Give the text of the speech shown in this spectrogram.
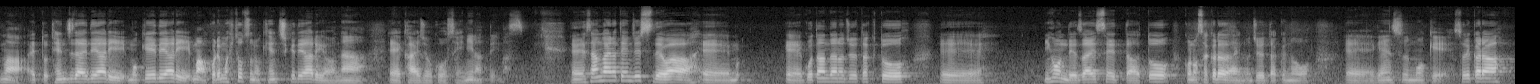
まあえっと、展示台であり模型であり、まあ、これも一つの建築であるような、え会場構成になっています。え3階の展示室では、え、五反田の住宅と、えー、日本デザインセンターとこの桜台の住宅の、えー、原寸模型。それから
